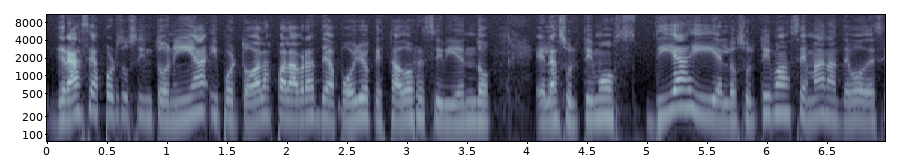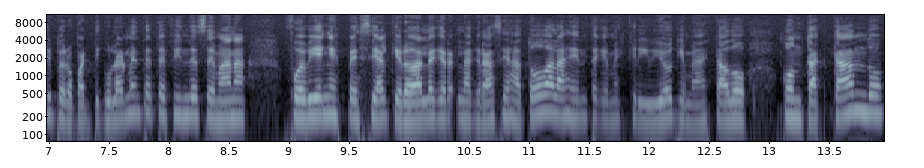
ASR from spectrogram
Gracias por su sintonía y por todas las palabras de apoyo que he estado recibiendo en los últimos días y en las últimas semanas, debo decir, pero particularmente este fin de semana fue bien especial. Quiero darle las gracias a toda la gente que me escribió, que me ha estado contactando,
